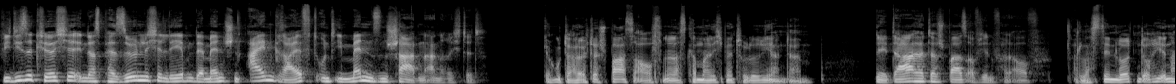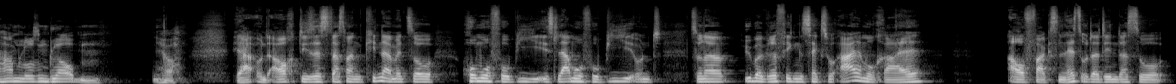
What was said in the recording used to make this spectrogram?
wie diese Kirche in das persönliche Leben der Menschen eingreift und immensen Schaden anrichtet. Ja gut, da hört der Spaß auf, ne? das kann man nicht mehr tolerieren dann. Nee, da hört der Spaß auf jeden Fall auf. Lass den Leuten doch ihren harmlosen Glauben. Ja. Ja, und auch dieses, dass man Kinder mit so Homophobie, Islamophobie und so einer übergriffigen Sexualmoral aufwachsen lässt oder denen das so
